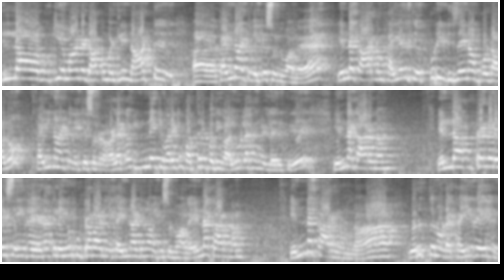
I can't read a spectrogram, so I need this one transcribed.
எல்லா முக்கியமான டாக்குமெண்ட்லயும் நாட்டு கை நாட்டு வைக்க சொல்லுவாங்க. என்ன காரணம்? கையெழுத்து எப்படி டிசைனா போட்டாலும் கை நாட்டு வைக்க சொல்ற வழக்கம் இன்னைக்கு வரைக்கும் பத்திரப்பதிவு அலுவலகங்கள்ல இருக்கு. என்ன காரணம்? எல்லா குற்றங்களை செய்யற இடத்துலயும் குற்றவாளியை கை நாட்டு தான் வைக்க சொல்லுவாங்க. என்ன காரணம்? என்ன காரணம்னா ஒருத்தனோட கைரேகை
